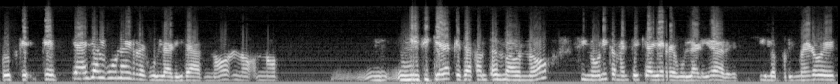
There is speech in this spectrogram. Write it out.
pues que, que, haya alguna irregularidad, ¿no? No, no ni, siquiera que sea fantasma o no, sino únicamente que haya irregularidades. Y lo primero es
